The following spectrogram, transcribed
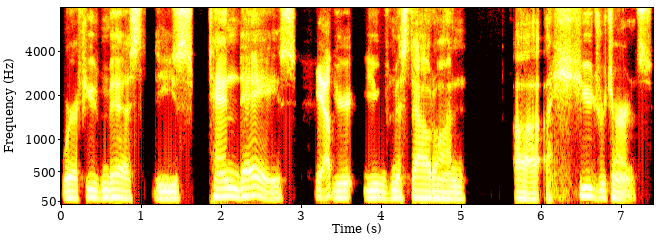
where if you've missed these 10 days, yep. you you've missed out on uh, a huge returns.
